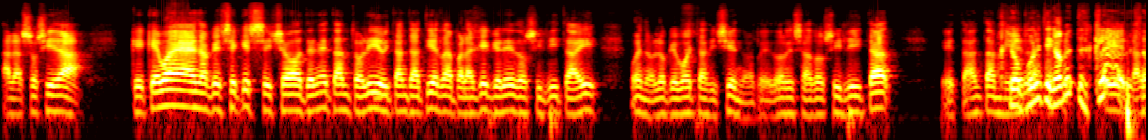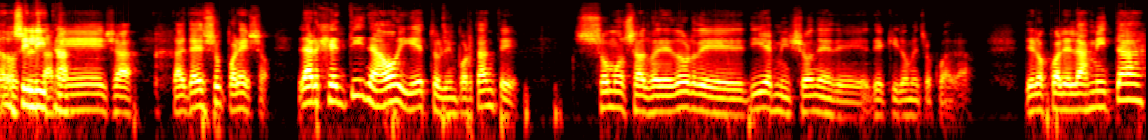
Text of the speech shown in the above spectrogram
a la sociedad, que qué bueno, que sé qué sé yo, tener tanto lío y tanta tierra, ¿para qué querés dos islitas ahí? Bueno, lo que vos estás diciendo, alrededor de esas dos islitas están también... Geopolíticamente es clave están esas dos 200 islitas. millas, está- está eso por eso. La Argentina hoy, esto es lo importante, somos alrededor de 10 millones de, de kilómetros cuadrados, de los cuales la mitad,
